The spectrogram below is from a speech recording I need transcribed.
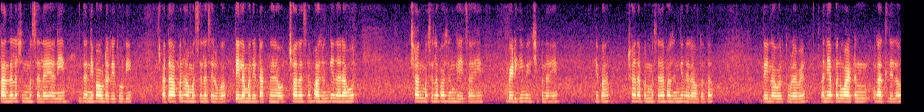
कांदा लसूण मसाला आहे आणि धने पावडर आहे थोडी. आता आपण हा मसाला सर्व तेलामध्ये टाकणार आहोत. छान असा भाजून घेणार आहोत. छान मसाला भाजून घ्यायचा आहे. बेडगी मिरची पण आहे. हे पहा छान आपण मसाला भाजून घेणार आहोत आता तेलावर थोडा वेळ. आणि आपण वाटण घातलेलं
